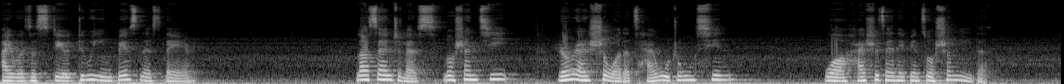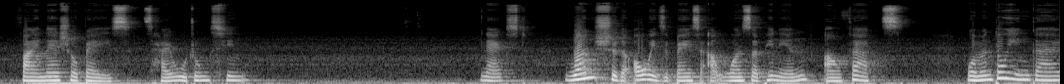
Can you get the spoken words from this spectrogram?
I was still doing business there. Los Angeles，洛杉矶，仍然是我的财务中心，我还是在那边做生意的。Financial base，财务中心。Next. One should always base one's opinion on facts。我们都应该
